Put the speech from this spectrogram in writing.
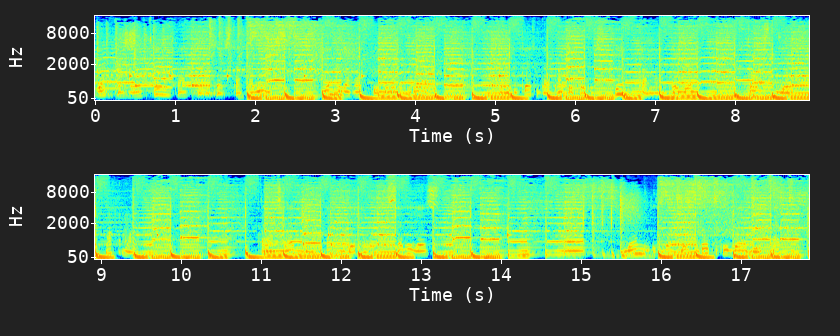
dan terselesai pakai testa tadi yang dapat diberi dan juga terdapat di skin common J Magma kalian salah temukan di saja guys dan sudah klik ketiga di atas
